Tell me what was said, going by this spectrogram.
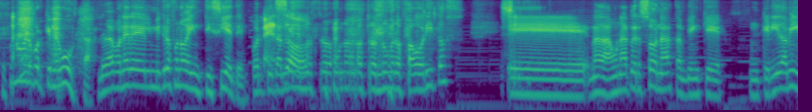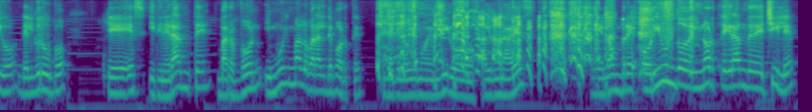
poner un número porque me gusta. Le voy a poner el micrófono 27, porque también es nuestro- uno de nuestros números favoritos. Sí. Eh, nada, una persona también que, un querido amigo del grupo, que es itinerante, barbón y muy malo para el deporte, ya que lo vimos en vivo alguna vez. El hombre oriundo del norte grande de Chile,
